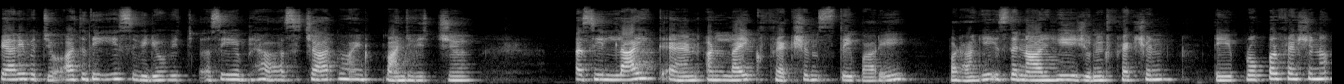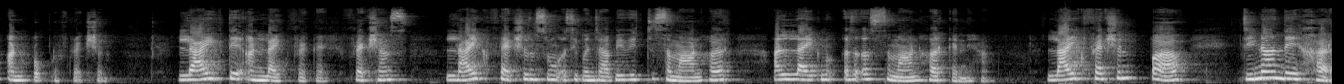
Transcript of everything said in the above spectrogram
ਪਿਆਰੇ ਬੱਚਿਓ, ਅੱਜ ਦੀ ਇਸ ਵੀਡੀਓ ਵਿੱਚ ਅਸੀਂ ਅਭਿਆਸ 4.5 ਵਿੱਚ ਅਸੀਂ ਲਾਈਕ ਐਂਡ ਅਨਲਾਈਕ ਫ੍ਰੈਕਸ਼ਨਸ ਦੇ ਬਾਰੇ ਪੜਾਂਗੇ ਇਸ ਦੇ ਨਾਲ ਹੀ ਯੂਨਿਟ ਫ੍ਰੈਕਸ਼ਨ ਤੇ proper fraction improper fraction like ਤੇ ਅਨਲਾਈਕ ਫ੍ਰੈਕਸ਼ਨਸ ਲਾਈਕ ਫ੍ਰੈਕਸ਼ਨਸ ਨੂੰ ਅਸੀਂ ਪੰਜਾਬੀ ਵਿੱਚ ਸਮਾਨ ਹਰ ਅਨਲਾਈਕ ਨੂੰ ਅਸਮਾਨ ਹਰ ਕਹਿੰਦੇ ਹਾਂ। ਲਾਈਕ ਫ੍ਰੈਕਸ਼ਨ ਭਾਵ ਜਿਨ੍ਹਾਂ ਦੇ ਹਰ,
